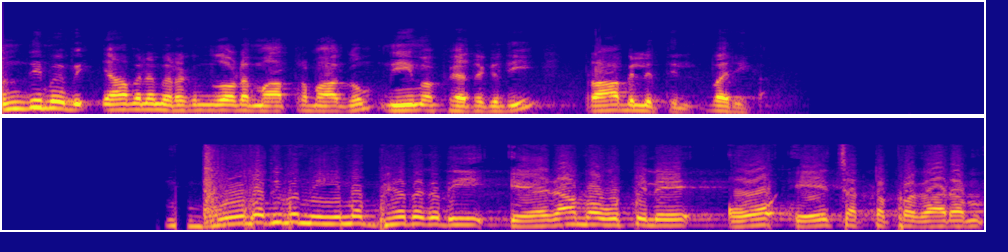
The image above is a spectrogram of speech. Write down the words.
അന്തിമ വിജ്ഞാപനം ഇറങ്ങുന്നതോടെ മാത്രമാകും നിയമ ഭേദഗതി പ്രാബല്യത്തിൽ വരിക. ഭൂപതിവ് നിയമ ഭേദഗതി ഏഴാം വകുപ്പിലെ ഒ എ ചട്ടപ്രകാരം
